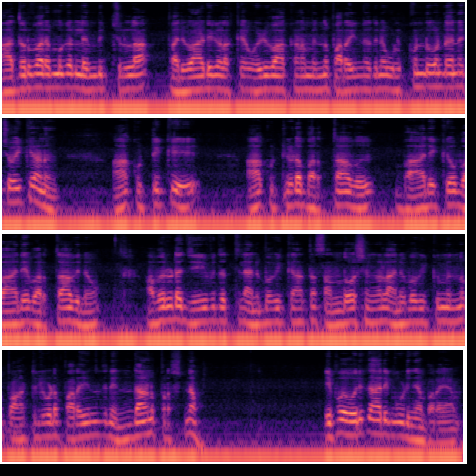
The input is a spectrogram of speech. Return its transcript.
അതിർവരമ്പുകൾ ലംഘിച്ചുള്ള പരിപാടികളൊക്കെ ഒഴിവാക്കണം എന്ന് പറയുന്നതിനെ ഉൾക്കൊണ്ടുകൊണ്ട് തന്നെ ചോദിക്കുകയാണ്. ആ കുട്ടിക്ക് ആ കുട്ടിയുടെ ഭർത്താവ് ഭാര്യയ്ക്കോ ഭാര്യ ഭർത്താവിനോ അവരുടെ ജീവിതത്തിൽ അനുഭവിക്കാത്ത സന്തോഷങ്ങൾ അനുഭവിക്കുമെന്ന് പാട്ടിലൂടെ പറയുന്നതിന് എന്താണ് പ്രശ്നം? ഇപ്പോൾ ഒരു കാര്യം കൂടി ഞാൻ പറയാം.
